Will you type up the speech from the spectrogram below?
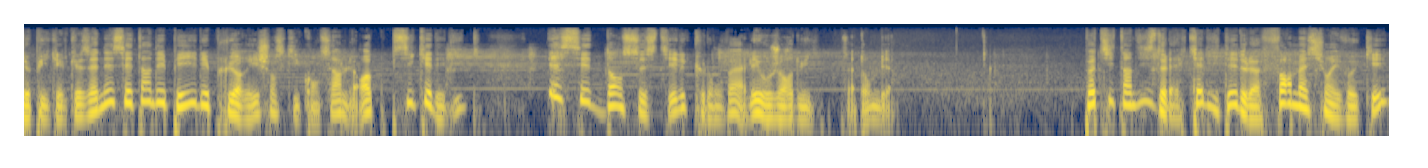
Depuis quelques années, c'est un des pays les plus riches en ce qui concerne le rock psychédélique, et c'est dans ce style que l'on va aller aujourd'hui, ça tombe bien. Petit indice de la qualité de la formation évoquée,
